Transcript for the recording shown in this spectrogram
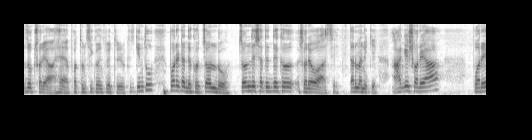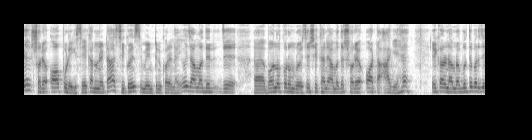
যোগ সরে আ হ্যাঁ প্রথম সিকোয়েন্স রেখেছি কিন্তু পরেটা দেখো, চন্দ্র। চন্দ্রের সাথে দেখো সরে অ আছে। তার মানে কি? আগে সরে আ পরে সরে অ পড়ে গেছে। এই কারণে এটা সিকোয়েন্স মেনটেন করে নাই। ওই যে আমাদের যে বর্ণক্রম রয়েছে, সেখানে আমাদের স্বরে অটা আগে হ্যাঁ? এই কারণে আমরা বলতে পারি যে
